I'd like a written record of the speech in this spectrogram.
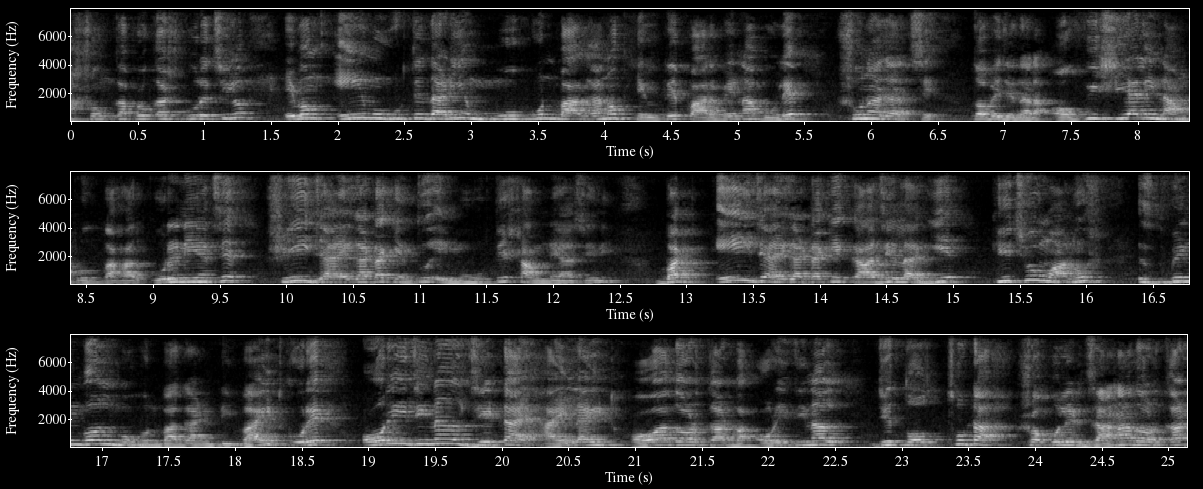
আশঙ্কা প্রকাশ করেছিল এবং এই মুহূর্তে দাঁড়িয়ে মোহনবাগানও খেলতে পারবে না বলে শোনা যাচ্ছে। তবে যে তারা অফিসিয়ালি নাম প্রত্যাহার করে নিয়েছে, সেই জায়গাটা কিন্তু এই মুহূর্তে সামনে আসেনি। বাট এই জায়গাটাকে কাজে লাগিয়ে কিছু মানুষ ইস্টবেঙ্গল মোহনবাগান ডিভাইড করে অরিজিনাল যেটায় হাইলাইট হওয়া দরকার বা অরিজিনাল যে তথ্যটা সকলের জানা দরকার,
